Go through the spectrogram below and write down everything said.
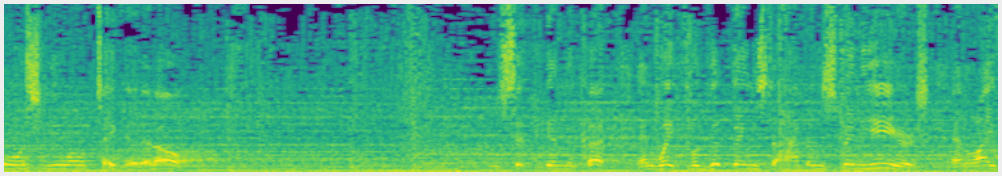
force, you won't take it at all. You sit in the cut and wait for good things to happen, spend years, and life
